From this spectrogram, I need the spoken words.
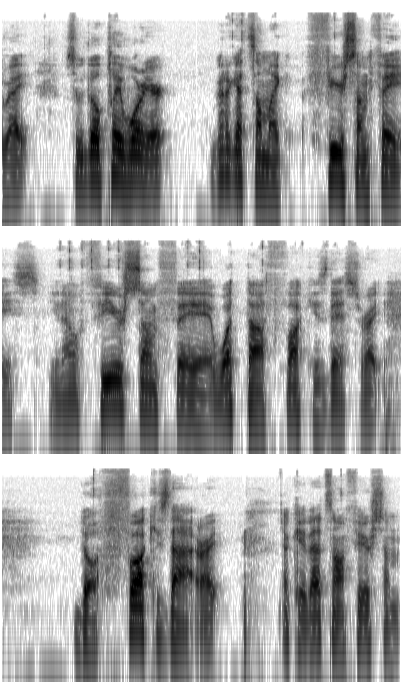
right? So we go play warrior. We gotta get some like fearsome face, you know, fearsome face. What the fuck is this, right? The fuck is that, right? Okay, that's not fearsome.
